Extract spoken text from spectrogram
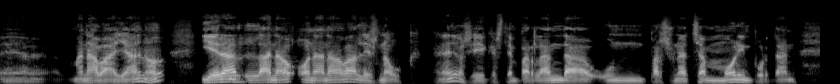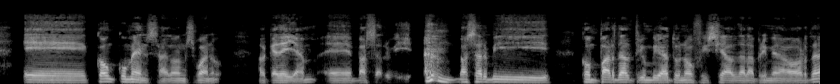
eh, manava allà, no? I era la nau on anava l'Snoke. Eh? O sigui que estem parlant d'un personatge molt important. Eh, com comença? Doncs, bueno, el que dèiem, eh, va, servir, va servir com part del triumvirat no oficial de la Primera Ordre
